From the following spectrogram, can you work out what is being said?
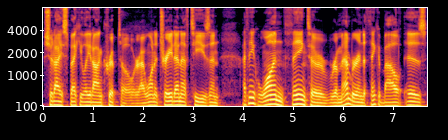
should I speculate on crypto or I want to trade NFTs and I think one thing to remember and to think about is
